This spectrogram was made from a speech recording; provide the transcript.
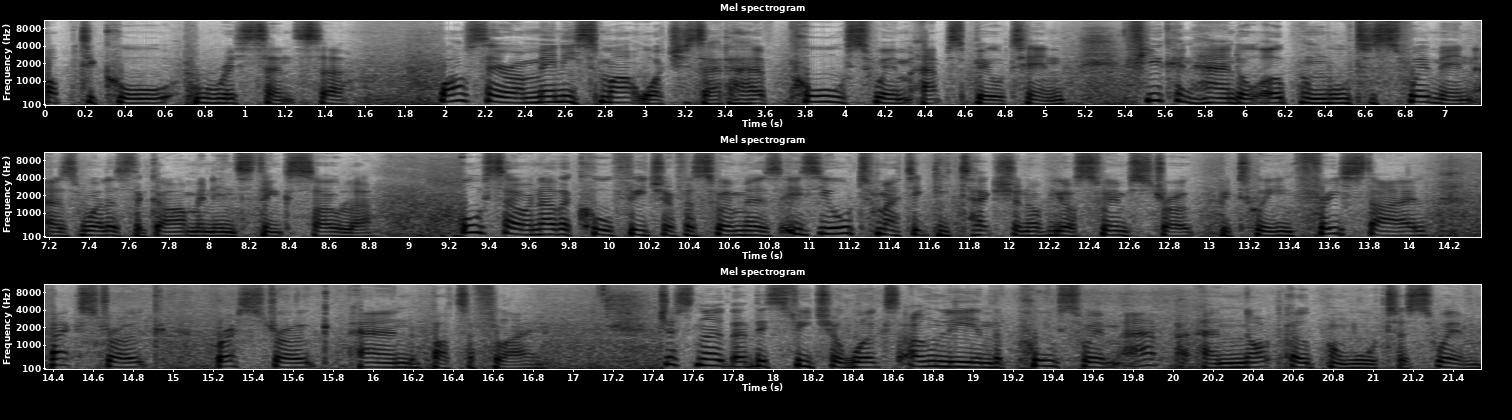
optical wrist sensor. Whilst there are many smartwatches that have pool swim apps built in, few can handle open water swimming as well as the Garmin Instinct Solar. Also another cool feature for swimmers is the automatic detection of your swim stroke between freestyle, backstroke, breaststroke and butterfly. Just note that this feature works only in the Pool Swim app and not Open Water Swim.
